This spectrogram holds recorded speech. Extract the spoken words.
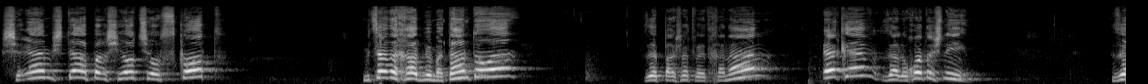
שהם שתי הפרשיות שעוסקות מצד אחד במתן תורה, זה פרשת ואת חנן, עקב זה הלוחות השניים. זה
